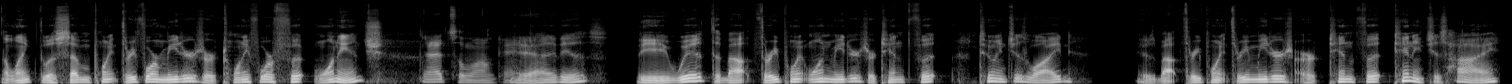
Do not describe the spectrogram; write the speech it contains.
The length was 7.34 meters or 24 foot 1 inch. That's a long tank. Yeah, it is. The width about 3.1 meters or 10 foot 2 inches wide. It was about 3.3 meters or 10 foot 10 inches high.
